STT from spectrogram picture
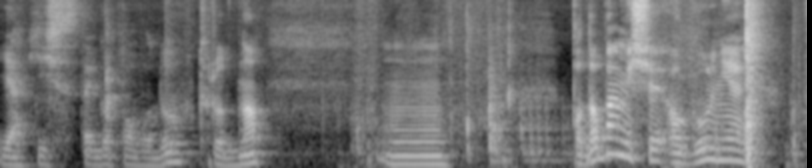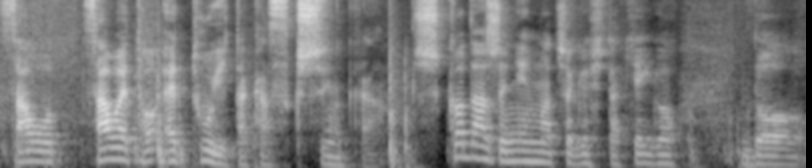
jakiś z tego powodu. Trudno. Mm, Podoba mi się ogólnie cało, całe to etui, taka skrzynka. Szkoda, że nie ma czegoś takiego do,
